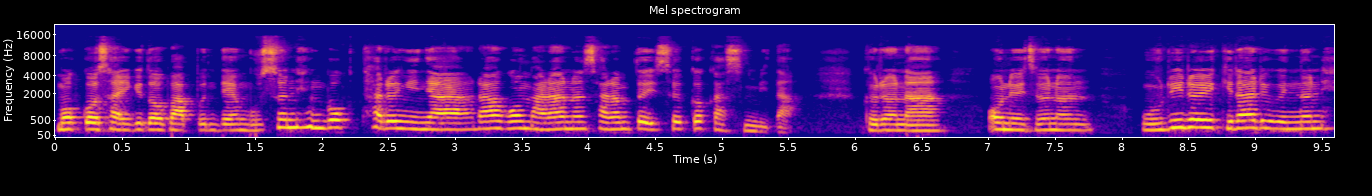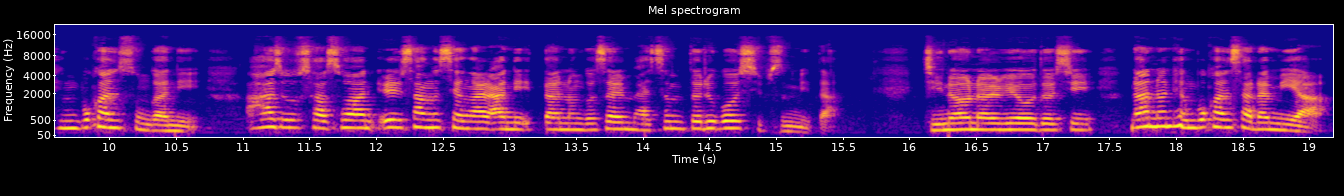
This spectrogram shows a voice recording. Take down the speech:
먹고 살기도 바쁜데 무슨 행복 타령이냐라고 말하는 사람도 있을 것 같습니다. 그러나 오늘 저는 우리를 기다리고 있는 행복한 순간이 아주 사소한 일상생활 안에 있다는 것을 말씀드리고 싶습니다. 진언을 외우듯이 나는 행복한 사람이야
